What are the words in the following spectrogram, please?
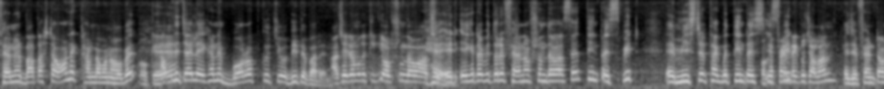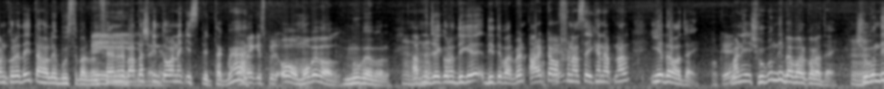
ফ্যানের বাতাসটা অনেক ঠান্ডা মনে হবে। আপনি চাইলে এখানে বরফ কুচিও দিতে পারেন। আচ্ছা এটার মধ্যে কি কি অপশন দেওয়া আছে? হ্যাঁ এটার ভিতরে ফ্যান অপশন দেওয়া আছে তিনটা স্পিড এই মিস্টের থাকবে তিনটা ওকে স্পিড ফ্যানটা একটু চালান। এই যে ফ্যানটা অন করে দেই তাহলে বুঝতে পারবেন। ফ্যানের বাতাস কিন্তু অনেক স্পিড থাকবে হ্যাঁ? অনেক স্পিড ও মুভেবল মুভেবল আপনি যে কোনো দিকে দিতে পারবেন। আরেকটা. অপশন আছে এখানে আপনার ইয়ে দেওয়া যায়। মানে সুগন্ধি ব্যবহার করা যায়। সুগন্ধি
